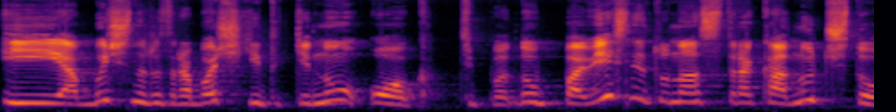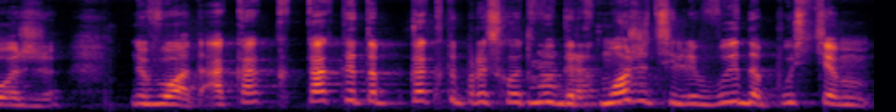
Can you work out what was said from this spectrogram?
и обычно разработчики такие, ну ок, типа, ну повиснет у нас строка, ну что же. Вот. А как, как, это, как это происходит ну, в играх? Да. Можете ли вы, допустим,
